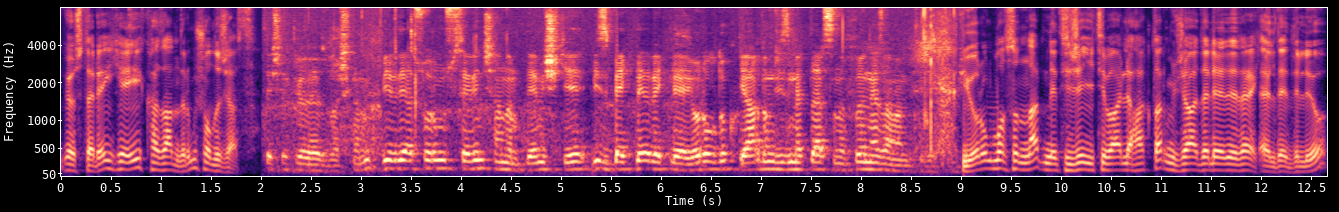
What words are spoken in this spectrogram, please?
göstergeyi kazandırmış olacağız. Teşekkür ederiz başkanım. Bir diğer sorumuz Sevinç Hanım demiş ki biz bekleye bekleye yorulduk. Yardımcı hizmetler sınıfı ne zaman bitecek? Yorulmasınlar. Netice itibariyle haklar mücadele edilerek elde ediliyor.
